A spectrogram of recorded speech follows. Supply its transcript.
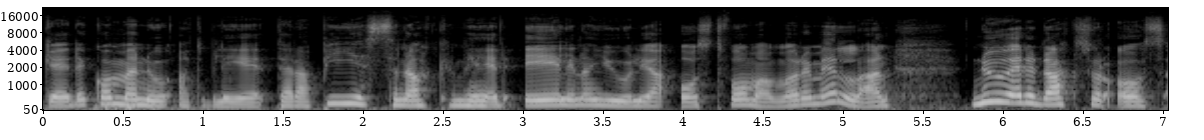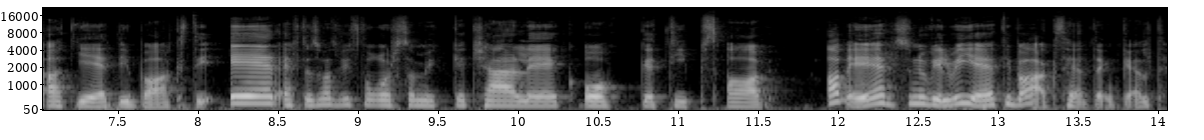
eh, det kommer nu att bli terapisnack med Elin och Julia, oss två mammor emellan. Nu är det dags för oss att ge tillbaks till er eftersom att vi får så mycket kärlek och tips av, av er, så nu vill vi ge tillbaks helt enkelt.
